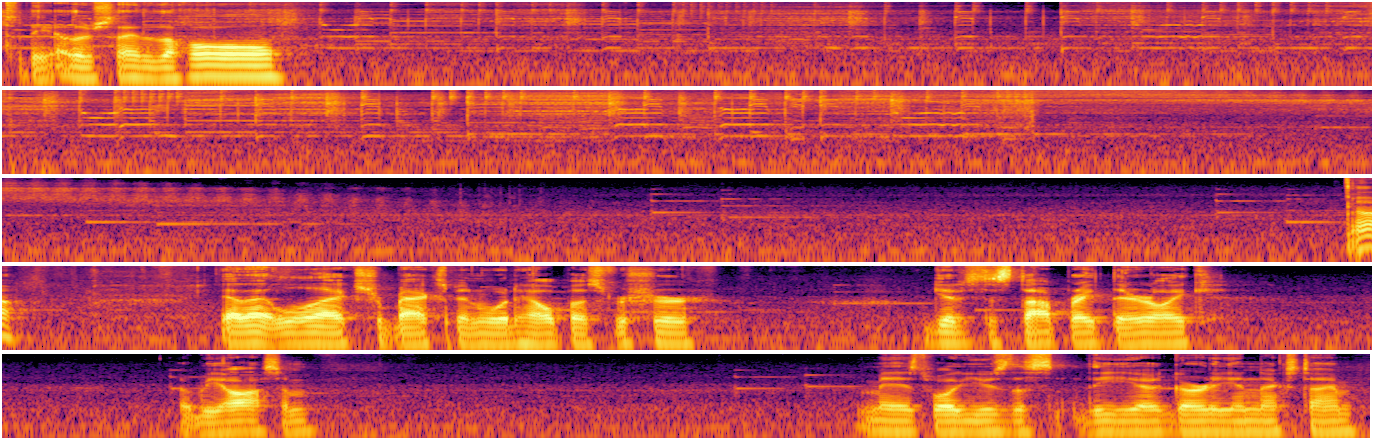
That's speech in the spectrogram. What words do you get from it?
to the other side of the hole. Oh. Yeah, that little extra backspin would help us for sure. Get it to stop right there, like, that'd be awesome. May as well use this the uh, Guardian next time.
